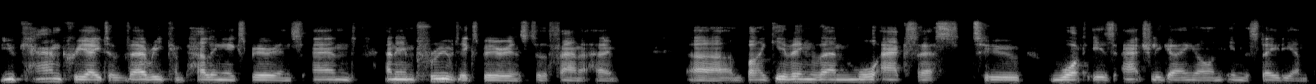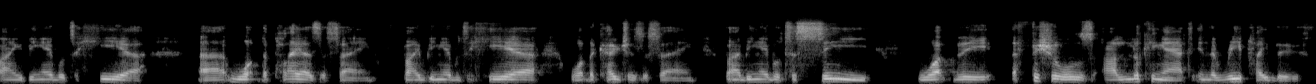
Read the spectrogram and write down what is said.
you can create a very compelling experience and an improved experience to the fan at home uh, by giving them more access to what is actually going on in the stadium, by being able to hear uh, what the players are saying, by being able to hear what the coaches are saying, by being able to see what the officials are looking at in the replay booth,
